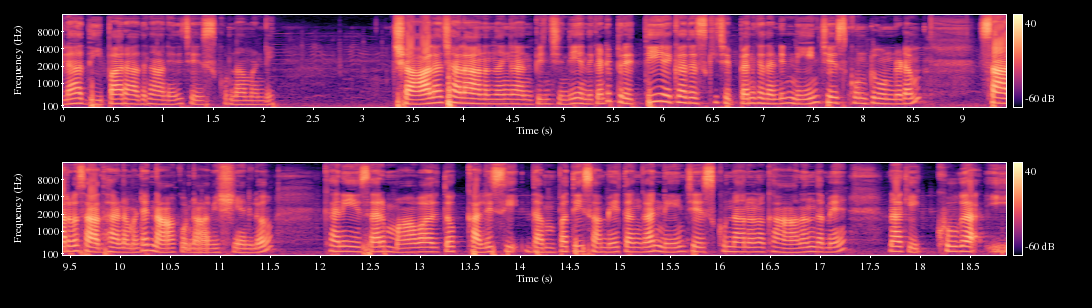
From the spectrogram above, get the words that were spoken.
ఇలా దీపారాధన అనేది చేసుకున్నామండి. చాలా చాలా ఆనందంగా అనిపించింది. ఎందుకంటే ప్రతి ఏకాదశికి చెప్పాను కదండి నేను చేసుకుంటూ ఉండడం సర్వసాధారణం అంటే నాకు నా విషయంలో. కానీ ఈసారి మా వారితో కలిసి దంపతి సమేతంగా నేను చేసుకున్నాను ఒక ఆనందమే నాకు ఎక్కువగా ఈ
